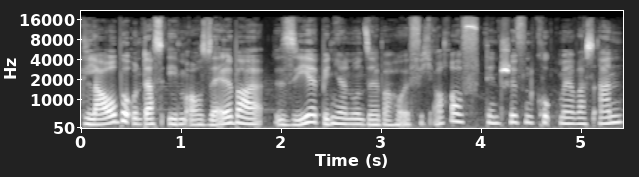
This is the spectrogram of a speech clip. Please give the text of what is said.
glaube und das eben auch selber sehe, bin ja nun selber häufig auch auf den Schiffen, guck mir was an.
